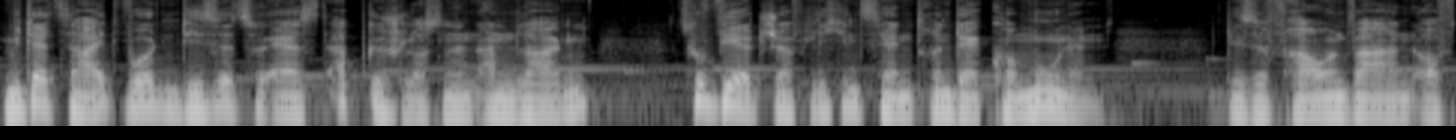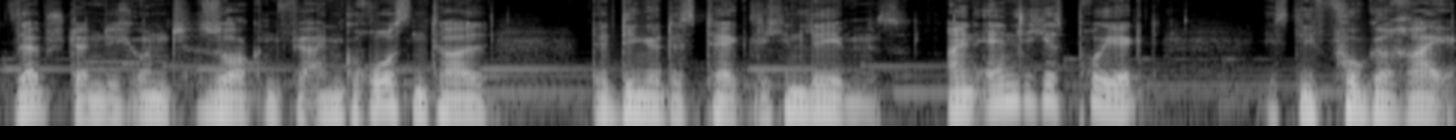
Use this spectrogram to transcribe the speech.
Mit der Zeit wurden diese zuerst abgeschlossenen Anlagen zu wirtschaftlichen Zentren der Kommunen. Diese Frauen waren oft selbstständig und sorgten für einen großen Teil der Dinge des täglichen Lebens. Ein ähnliches Projekt ist die Fuggerei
